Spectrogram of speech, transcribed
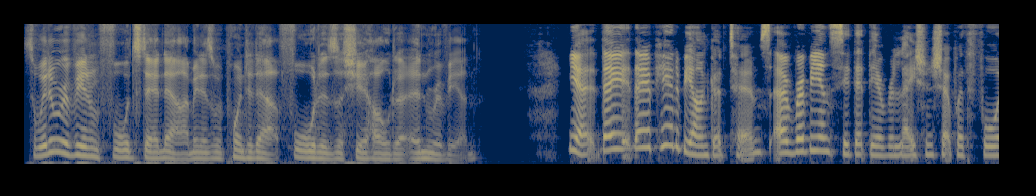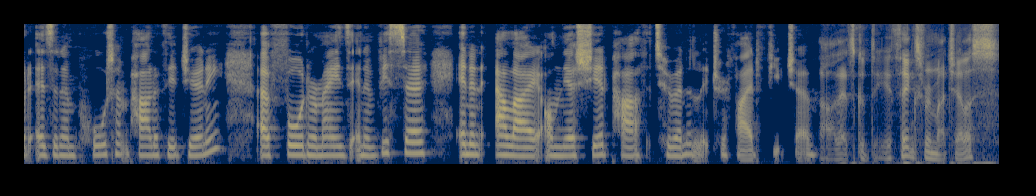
So, where do Rivian and Ford stand now? I mean, as we pointed out, Ford is a shareholder in Rivian. Yeah, they, they appear to be on good terms. Uh, Rivian said that their relationship with Ford is an important part of their journey. Uh, Ford remains an investor and an ally on their shared path to an electrified future. Oh, that's good to hear. Thanks very much, Alice.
